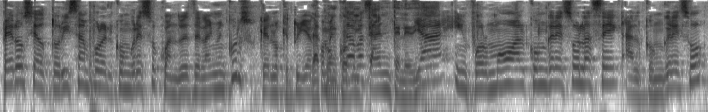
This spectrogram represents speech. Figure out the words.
pero se autorizan por el Congreso cuando es del año en curso, que es lo que tú ya La comentabas. concomitante, le dije. Ya informó al Congreso la SEC, al Congreso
